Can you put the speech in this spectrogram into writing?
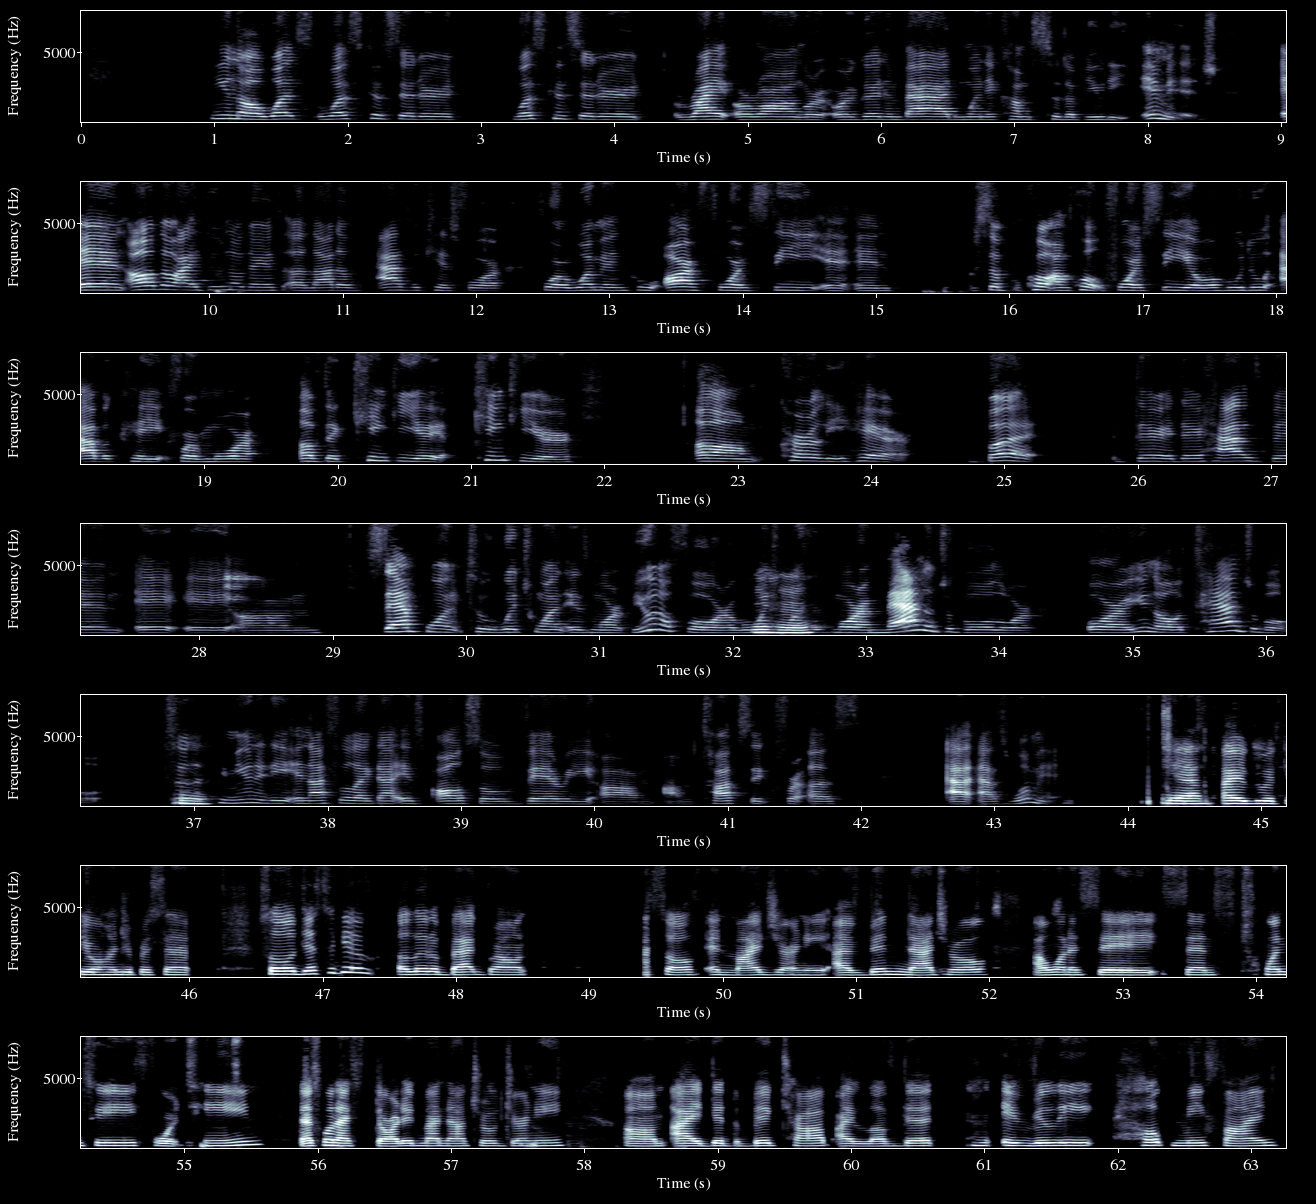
you know what's what's considered what's considered right or wrong or, or good and bad when it comes to the beauty image. And although I do know there's a lot of advocates for for women who are 4C and, and so quote unquote 4C or who do advocate for more of the kinkier kinkier um curly hair. But there there has been a a um standpoint to which one is more beautiful or which mm-hmm. one is more manageable or or you know tangible to mm. the community and i feel like that is also very um, um toxic for us as, as women. Yeah i agree with you 100% so just to give a little background myself and my journey i've been natural i want to say since 2014 that's when i started my natural journey. Um, i did the big chop i loved it. It really helped me find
